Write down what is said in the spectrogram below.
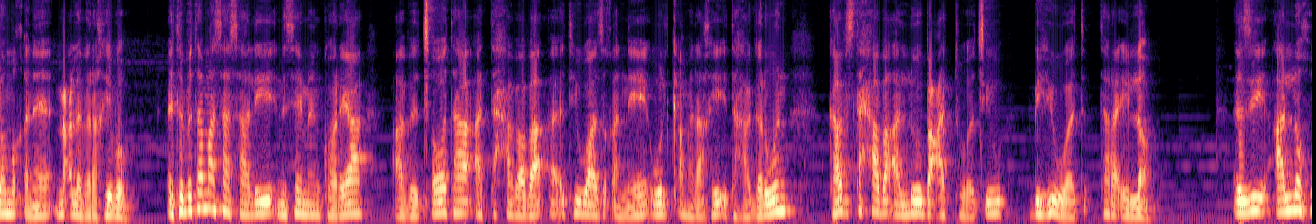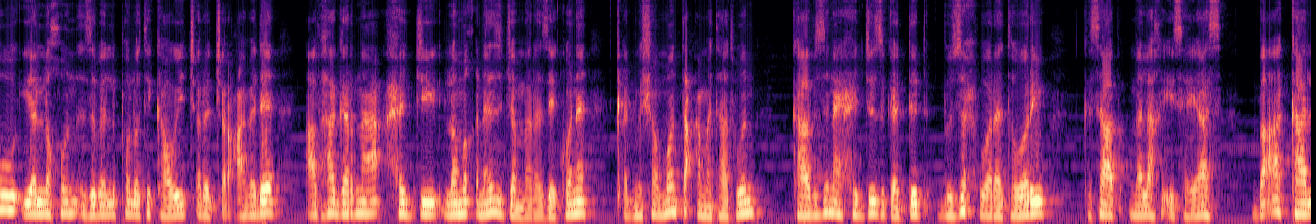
ሎሚ ቅነ መዕለበ ረኺቡ እቲ ብተመሳሳሊ ንሰሜን ኮርያ ኣብ ፀወታ ኣተሓባባ ኣእቲዋ ዝቐነየ ውልቀ መላኺ እቲ ሃገር እውን ካብ ዝተሓባኣሉ በዓቲ ወፂኡ ብሂወት ተራእዩሎ እዚ ኣለኹ የለኹን ዝብል ፖለቲካዊ ጭርጭር ዓበደ ኣብ ሃገርና ሕጂ ሎሚ ቅነ ዝጀመረ ዘይኮነ ቅድሚ 8 ዓመታት እውን ካብዚ ናይ ሕጂ ዝገድድ ብዙሕ ወረ ተወርዩ ክሳብ መላኺ ኢሳያስ ብኣካል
